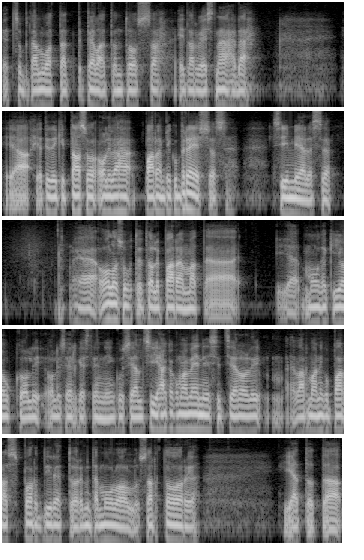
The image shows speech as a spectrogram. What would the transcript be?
että sun pitää luottaa, että pelaajat on tuossa, ei tarvitse edes nähdä. Ja, ja tietenkin taso oli vähän parempi kuin Bresciassa siinä mielessä. ää, olosuhteet oli paremmat ää, ja muutenkin joukko oli, oli selkeästi niin kuin siellä, siihen aikaan kun mä menin, sit siellä oli varmaan niin kuin paras sportdirektori, mitä mulla on ollut, Sartoria. Ja tota,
